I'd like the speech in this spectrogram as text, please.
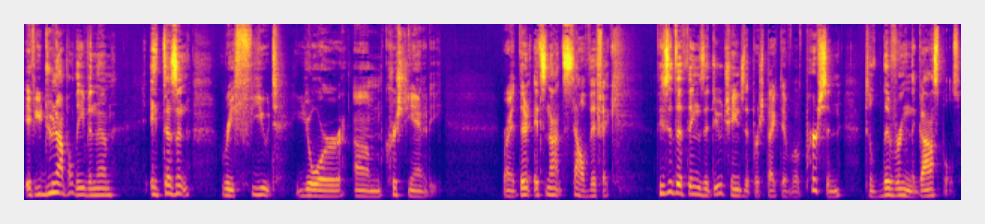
if you do not believe in them, it doesn't refute your um, Christianity, right? They're, it's not salvific. These are the things that do change the perspective of a person delivering the Gospels.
